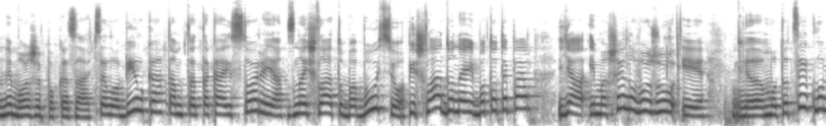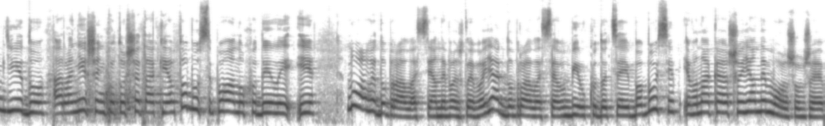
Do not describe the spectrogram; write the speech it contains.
не може показати. Село Білка, там та, така історія. Знайшла ту бабусю, пішла до неї, бо то тепер я і машину вожу, і е, мотоциклом їду. А ранішенько то ще так і автобуси погано ходили. І Ну, але добралася, неважливо як, добралася в білку до цієї бабусі, і вона каже, що я не можу вже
